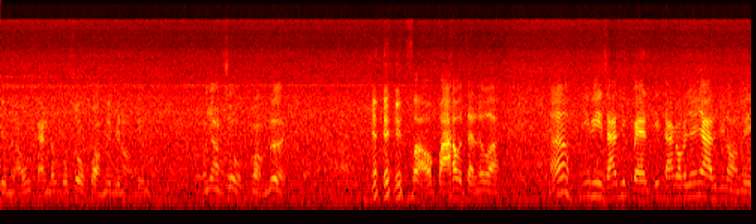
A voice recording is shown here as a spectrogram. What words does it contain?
จุนเอากันแล้วก็โซ่กล่องด้วยพี่น้องเลย พยายามโซ่กล่องด้วยเปล่าปลามาแต่แล้วว่าเอ้าทีวีสามสิบแปดติดตามกับพญายาพี่น้องเลย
